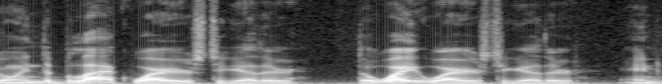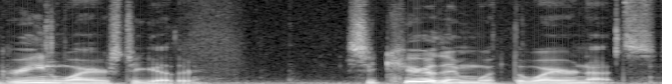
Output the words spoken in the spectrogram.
Join the black wires together, the white wires together, and green wires together. Secure them with the wire nuts.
